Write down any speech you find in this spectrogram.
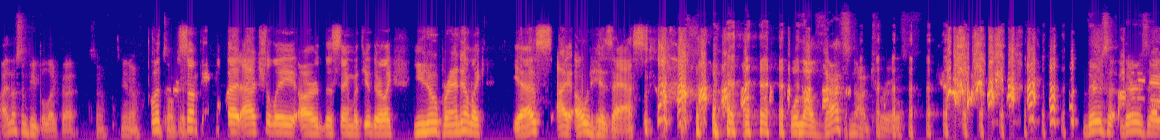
I know some people like that. So you know, But it's some people that actually are the same with you. They're like, you know, Brandon. I'm like, yes, I own his ass. well, now that's not true. there's a there is a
